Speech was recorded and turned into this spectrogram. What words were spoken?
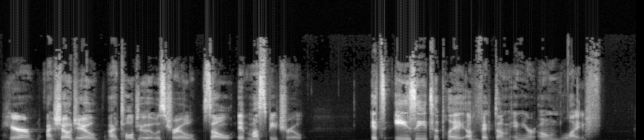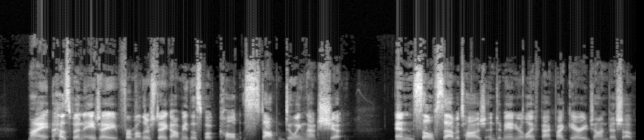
Here, I showed you. I told you it was true, so it must be true. It's easy to play a victim in your own life. My husband, AJ, for Mother's Day got me this book called Stop Doing That Shit End Self Sabotage and Demand Your Life Back by Gary John Bishop.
